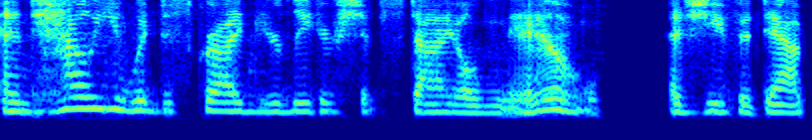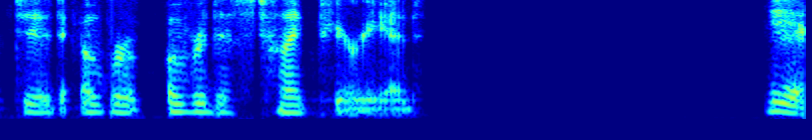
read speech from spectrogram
and how you would describe your leadership style now as you've adapted over over this time period Yeah.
